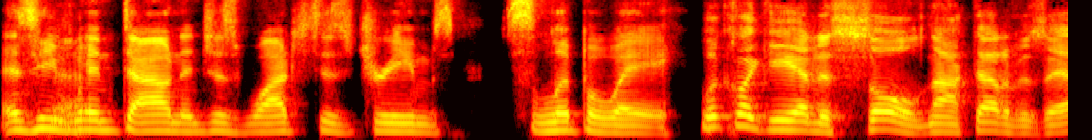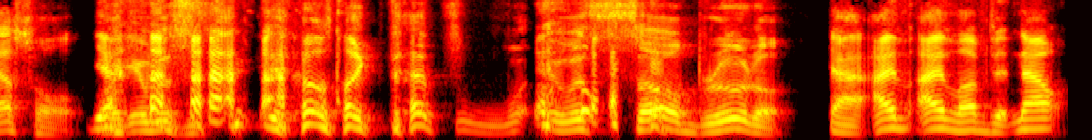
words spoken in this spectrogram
as he yeah. went down and just watched his dreams slip away. Looked like he had his soul knocked out of his asshole. Yeah. Like it was, you know, like that's it was so brutal. Yeah, I I loved it. Now,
